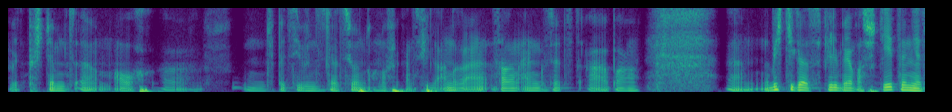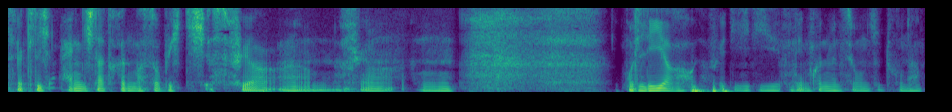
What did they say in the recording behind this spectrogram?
wird bestimmt ähm, auch äh, in spezifischen Situationen auch noch für ganz viele andere Sachen eingesetzt. Aber ähm, wichtiger ist vielmehr, was steht denn jetzt wirklich eigentlich da drin, was so wichtig ist für, ähm, für einen Modellierer oder für die, die mit den Konventionen zu tun haben.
